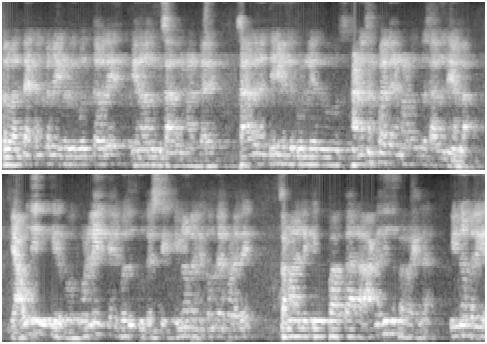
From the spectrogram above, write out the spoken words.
ಅಲ್ವಾ? ಅಂತ ಕಲ್ಪನೆಗಳು ಇರುವಂತವರೇ ಏನಾದರೂ ಸಾಧನೆ ಮಾಡ್ತಾರೆ. ಸಾಧನೆ ಅಂತ ಹೇಳಿದ ಕೂಡಲೇ ಅದು ಹಣ ಸಂಪಾದನೆ ಮಾಡುವಂತ ಸಾಧನೆ ಅಲ್ಲ. ಯಾವುದೇ ರೀತಿ ಇರಬಹುದು ಒಳ್ಳೆ ರೀತಿಯಲ್ಲಿ ಬದುಕುವುದಷ್ಟೇ. ಇನ್ನೊಬ್ಬರಿಗೆ ತೊಂದರೆ ಕೊಡದೆ ಸಮಾಜಕ್ಕೆ ಉಪಕಾರ ಆಗದಿದ್ದು ಪರವಾಗಿಲ್ಲ. ಇನ್ನೊಬ್ಬರಿಗೆ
